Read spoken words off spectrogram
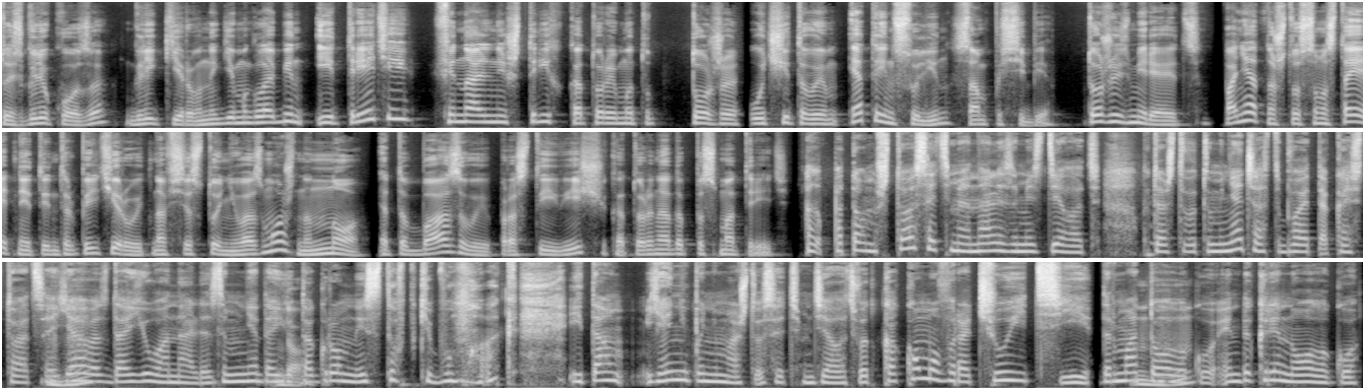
То есть глюкоза, гликированный гемоглобин. И третий финальный штрих, который мы тут тоже учитываем, это инсулин сам по себе. Тоже измеряется. Понятно, что самостоятельно это интерпретировать на все сто невозможно, но это базовые, простые вещи, которые надо посмотреть. А потом, что с этими анализами сделать? Потому что вот у меня часто бывает такая ситуация. Угу. Я сдаю анализы, мне дают да. огромные стопки бумаг, и там я не понимаю, что с этим делать. Вот к какому врачу идти? Дерматологу, угу. эндокринологу?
